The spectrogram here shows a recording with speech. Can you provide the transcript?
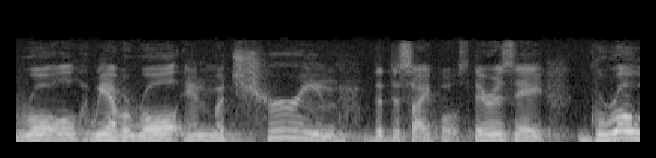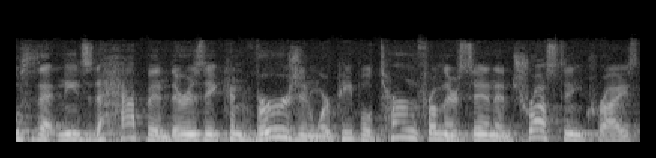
role, we have a role in maturing the disciples. There is a growth that needs to happen. There is a conversion where people turn from their sin and trust in Christ,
